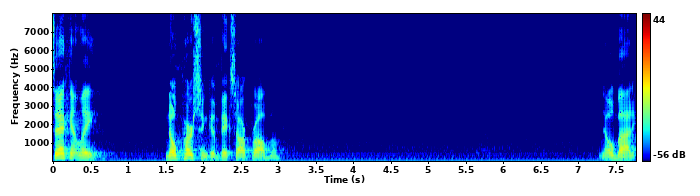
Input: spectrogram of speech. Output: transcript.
Secondly, no person can fix our problem. Nobody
